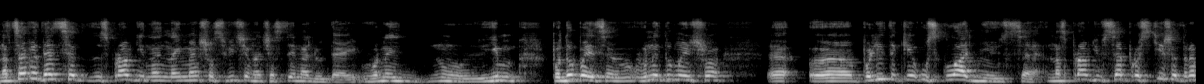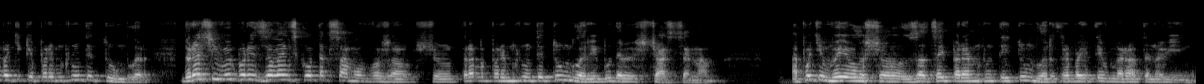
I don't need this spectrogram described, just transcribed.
На це ведеться справді най- найменш освічена частина людей. Вони ну, їм подобається, вони думають, що е, е, політики ускладнюють це. Насправді все простіше, треба тільки перемкнути тумблер. До речі, виборець Зеленського так само вважав, що треба перемкнути тумблер і буде щастя нам. А потім виявилося, що за цей перемкнутий тумблер треба йти вмирати на війну.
